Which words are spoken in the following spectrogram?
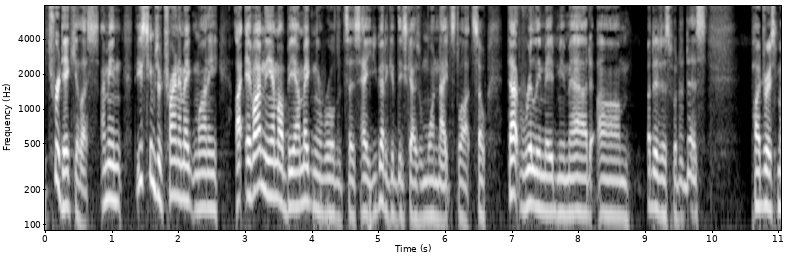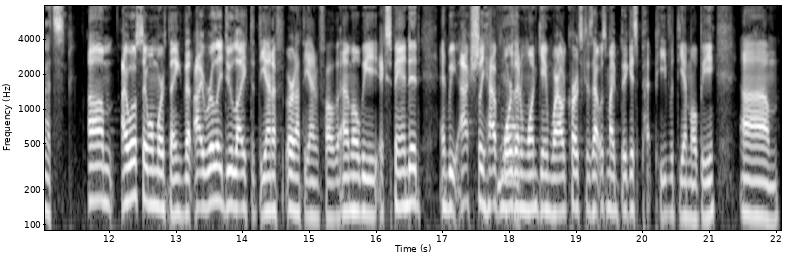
It's ridiculous. I mean, these teams are trying to make money. I, if I'm the MLB, I'm making a rule that says, hey, you got to give these guys one night slot. So that really made me mad. Um, but it is what it is. Padres Mets. Um, I will say one more thing that I really do like that the NFL or not the NFL, the MLB expanded and we actually have more Yeah. than one game wild cards because that was my biggest pet peeve with the MLB. Um,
